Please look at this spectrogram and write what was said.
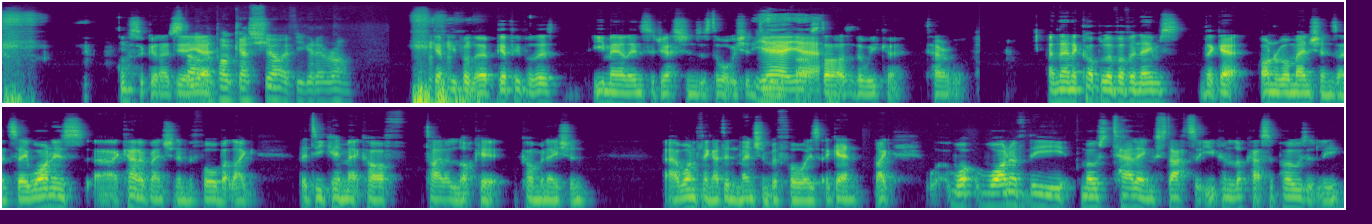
that's a good idea. Start yeah, the podcast short if you get it wrong. get people to get people to email in suggestions as to what we should do. Yeah, if our yeah. starters of the week are terrible. And then a couple of other names that get honourable mentions. I'd say one is uh, I kind of mentioned him before, but like the DK Metcalf Tyler Lockett combination. Uh, one thing I didn't mention before is again like what one of the most telling stats that you can look at supposedly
